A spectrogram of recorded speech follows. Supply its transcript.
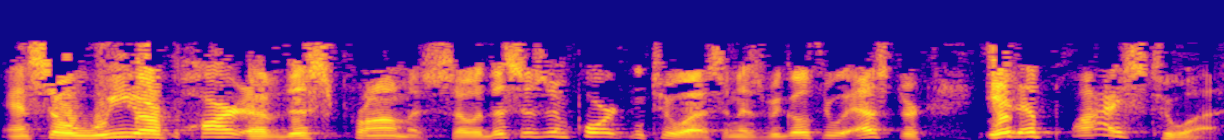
And so we are part of this promise. So this is important to us. And as we go through Esther, it applies to us,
